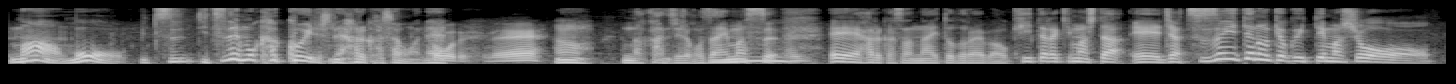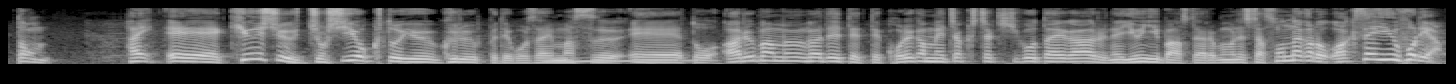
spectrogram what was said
まあもういついつでもかっこいいですね、はるかさんはね。そうですね。うん、こんな感じでございます。はえはるかさんナイトドライバーを聴いていただきました。えー、じゃあ続いての曲いってみましょう。ドン。はい、えー、九州女子欲というグループでございます。えっ、ー、とアルバムが出ててこれがめちゃくちゃ聴き応えがあるねユニバースというアルバムでした。その中の惑星ユーフォリア。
